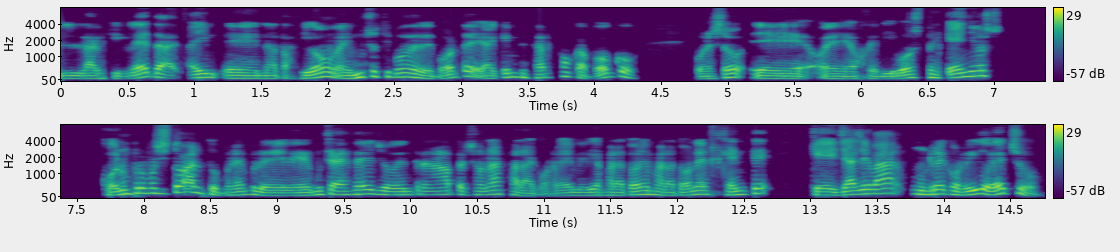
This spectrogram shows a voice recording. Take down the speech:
la bicicleta, hay eh, natación, hay muchos tipos de deporte, hay que empezar poco a poco. Por eso, eh, eh objetivos pequeños con un propósito alto. Por ejemplo, eh, muchas veces yo he entrenado a personas para correr medias maratones, maratones, gente que ya lleva un recorrido hecho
